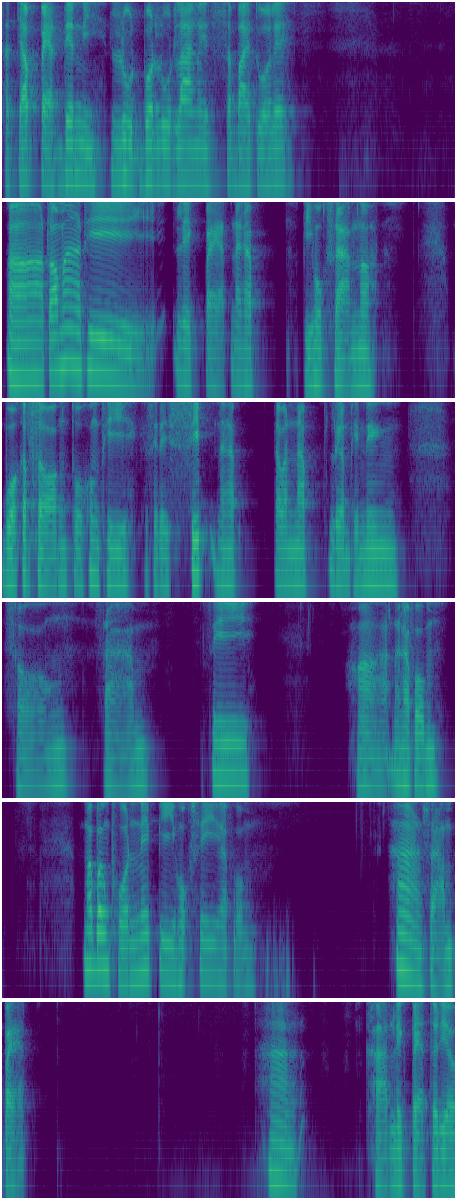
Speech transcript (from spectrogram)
ถ้าจับแปดเด่นนี่หลุดบนหลุดล่างเลยสบายตัวเลยอ่าต่อมาที่เลขแปดนะครับ ปีหกสามเนาะบวกกับสองตัวคงทีก็จะได้สิบนะครับตะวันนับเริ่มที่หนึ่ง สองสามสี่ห้านะครับผม มาเบิ่งผลในปีหกสี่ครับผมห้าสามแปดห้าขาดเลขแปดตัวเดียว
